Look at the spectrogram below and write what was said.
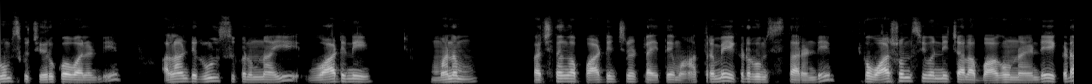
రూమ్స్కు చేరుకోవాలండి. అలాంటి రూల్స్ ఇక్కడ ఉన్నాయి వాటిని మనం ఖచ్చితంగా పాటించినట్లయితే మాత్రమే ఇక్కడ రూమ్స్ ఇస్తారండి. ఇక వాష్‌రూమ్స్ ఇవన్నీ చాలా బాగున్నాయండి. ఇక్కడ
